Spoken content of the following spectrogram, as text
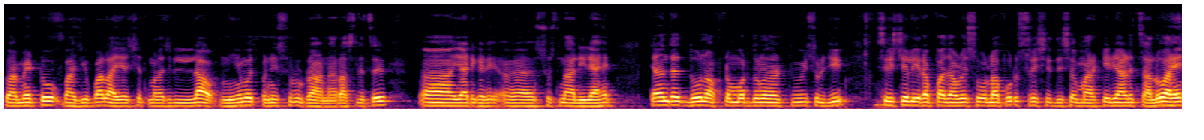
टोमॅटो भाजीपाला या शेतमालाचे लिलाव नियमितपणे सुरू राहणार असल्याचं या ठिकाणी सूचना आलेली आहे. त्यानंतर दोन ऑक्टोबर दोन हजार चोवीस रोजी श्री शैल इरप्पा जावळे सोलापूर श्री सिद्धेश्वर मार्केट यार्ड चालू आहे.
